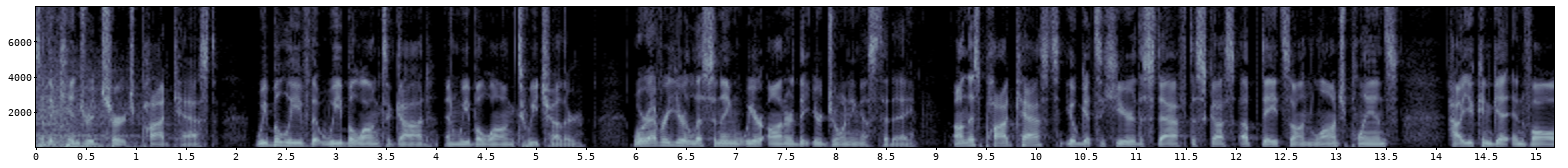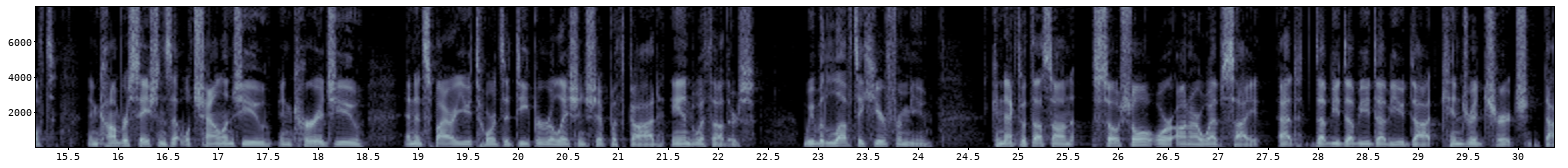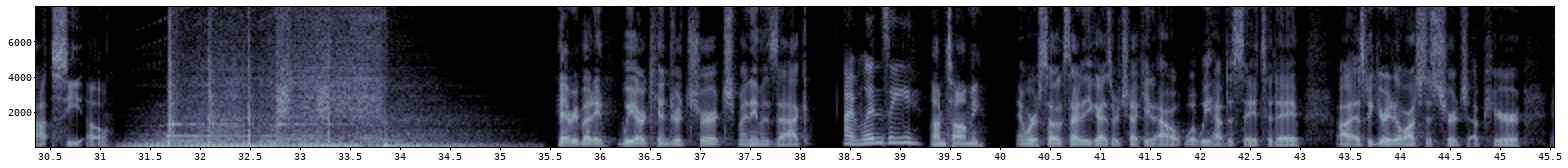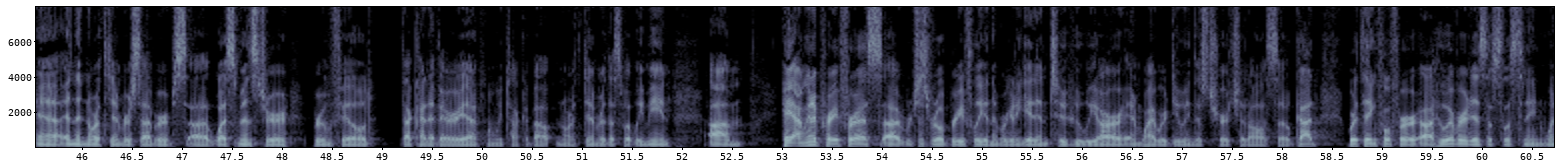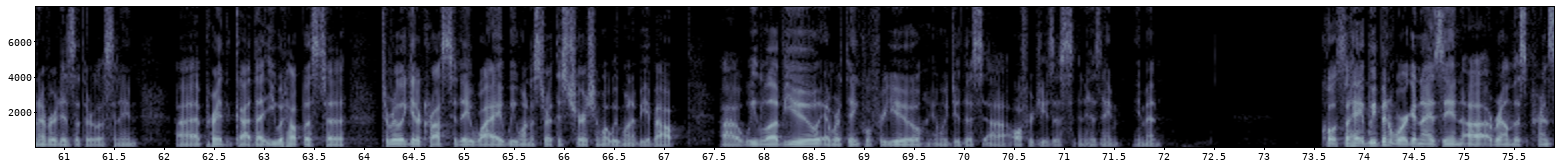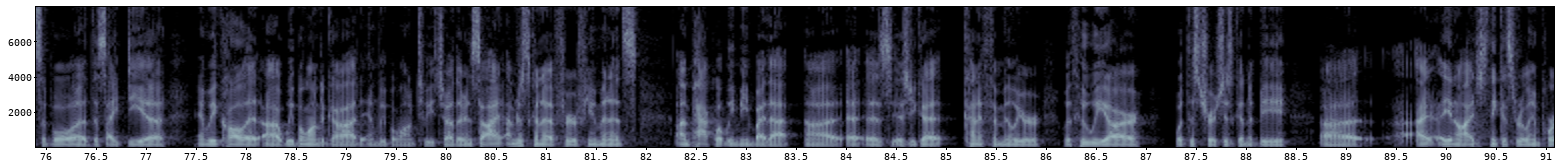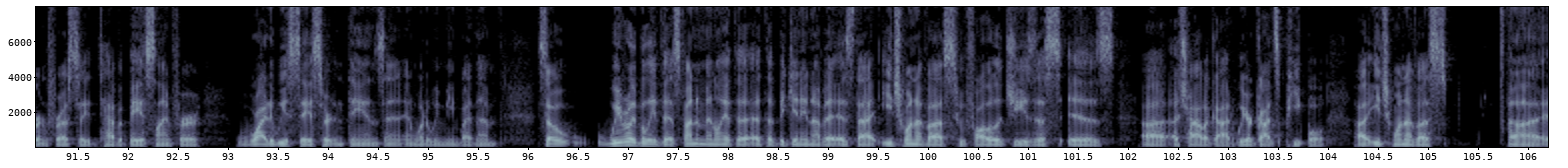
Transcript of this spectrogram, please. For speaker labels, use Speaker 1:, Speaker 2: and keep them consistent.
Speaker 1: To the Kindred Church podcast. We believe that we belong to God and we belong to each other. Wherever you're listening, we are honored that you're joining us today. On this podcast, you'll get to hear the staff discuss updates on launch plans, how you can get involved, and conversations that will challenge you, encourage you, and inspire you towards a deeper relationship with God and with others. We would love to hear from you. Connect with us on social or on our website at www.kindredchurch.co.
Speaker 2: Hey, everybody. We are Kindred Church. My name is Zach,
Speaker 3: I'm Lindsay.
Speaker 1: I'm Tommy.
Speaker 2: and we're so excited you guys are checking out what we have to say today uh, as we get ready to launch this church up here uh, in the North Denver suburbs, uh, Westminster, Broomfield, that kind of area. When we talk about North Denver, that's what we mean. Um, hey, I'm going to pray for us uh, just real briefly, and then we're going to get into who we are and why we're doing this church at all. So, God, we're thankful for uh, whoever it is that's listening, whenever it is that they're listening. Uh, I pray that God that you would help us to to really get across today why we want to start this church and what we want to be about. Uh, we love you and we're thankful for you, and we do this uh, all for Jesus in His name. Amen. Cool. So, hey, we've been organizing uh, around this principle, uh, this idea, and we call it uh, "We belong to God and we belong to each other." And so, I, I'm just going to, for a few minutes, unpack what we mean by that, uh, as as you get kind of familiar with who we are, what this church is going to be. Uh, I, you know, I just think it's really important for us to, to have a baseline for why do we say certain things and, and what do we mean by them. So we really believe this fundamentally at the at the beginning of it is that each one of us who follow Jesus is uh, a child of God. We are God's people. Uh, each one of us, uh,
